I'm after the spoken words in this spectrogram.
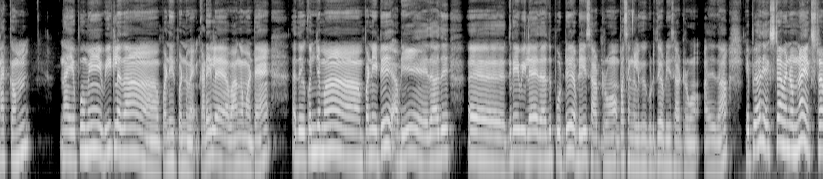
வணக்கம். நான் எப்போவுமே வீட்டில் தான் பன்னீர் பண்ணுவேன். கடையில் வாங்க மாட்டேன். அது கொஞ்சமாக பண்ணிவிட்டு அப்படியே ஏதாவது கிரேவியில் ஏதாவது போட்டு அப்படியே சாப்பிட்ருவோம் பசங்களுக்கு கொடுத்து அப்படியே சாப்பிட்ருவோம் அதுதான். எப்போயாவது எக்ஸ்ட்ரா வேணும்னா எக்ஸ்ட்ரா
